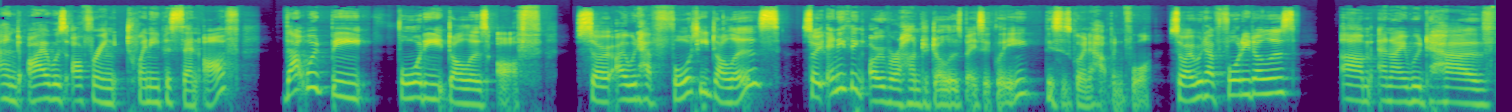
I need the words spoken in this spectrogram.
and I was offering 20% off, that would be $40 off. So I would have $40 so anything over $100, basically, this is going to happen for. So I would have $40 um, and I would have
